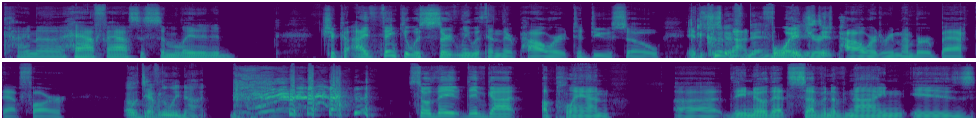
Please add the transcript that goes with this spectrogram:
kind of half-ass assimilated. Chica- I think it was certainly within their power to do so. It's It just could have not been. Just Voyager's power to remember back that far. Oh, definitely not. So they they've got a plan. Uh, they know that seven of nine is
